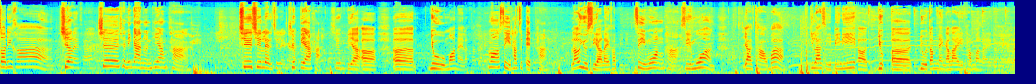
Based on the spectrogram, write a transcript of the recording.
สวัสดีค่ะ ชื่ออะไรคะ ชื่อชนิการนวลเทียมค่ะ ชื่อชื่อเล่นชื่อเล่นไงชื่อเปียค่ะ ชื่อเปียเอ่อเอ่ออยู่มไหนแล้วคะตอนนี้ม 4 ทับ11 ค่ะ แล้วอยู่สีอะไรครับปีนี้ สีม่วงค่ะ สีม่วง อยากถามว่ากีฬาสีปีนี้เอ่ออยู่เอ่ออยู่ตำแหน่งอะไรทำอะไรตำแหน่งอะไร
